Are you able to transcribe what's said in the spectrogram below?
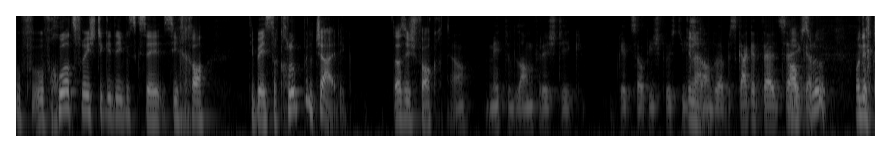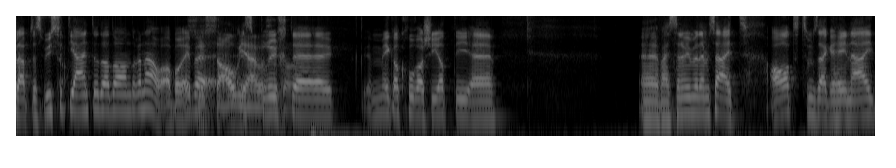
auf, auf kurzfristige Dinge gesehen sicher die bessere Clubentscheidung. Das ist Fakt. Ja, mittel- und langfristig gibt es auch Beispiele aus Genau. Deutschland, die eben das Gegenteil zeigen. Absolut. Und ich glaube, das wissen die einen oder die anderen auch. Aber Das eben, es auch bräuchte äh, mega couragierte, äh, äh, weiß nicht, wie man dem sagt, Art, zum zu sagen, hey, nein,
